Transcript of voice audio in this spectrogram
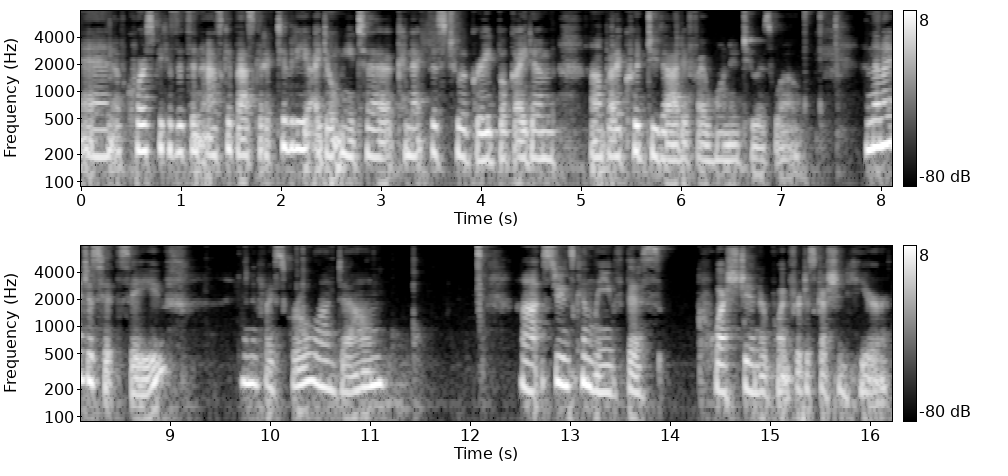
And of course, because it's an Ask It Basket activity, I don't need to connect this to a gradebook item, uh, but I could do that if I wanted to as well. And then I just hit save. And if I scroll on down, uh, students can leave this question or point for discussion here.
